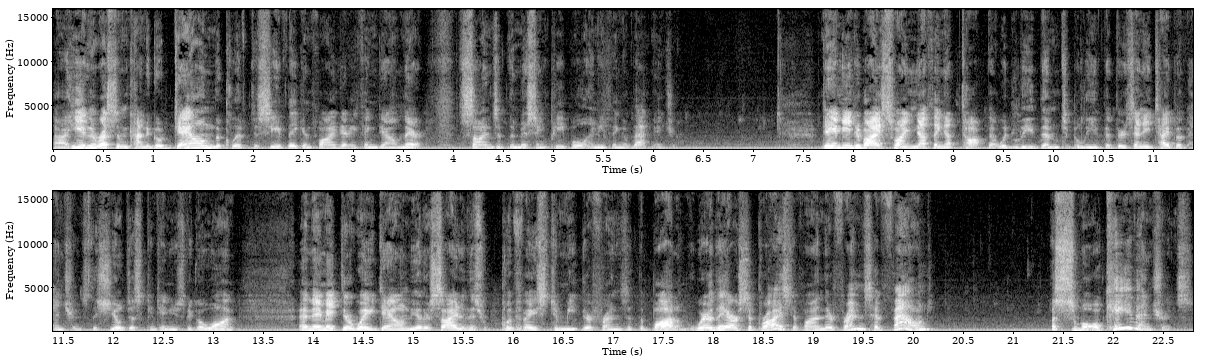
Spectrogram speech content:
Uh, he and the rest of them kind of go down the cliff to see if they can find anything down there. Signs of the missing people, anything of that nature. Dandy and Tobias find nothing up top that would lead them to believe that there's any type of entrance. The shield just continues to go on. And they make their way down the other side of this cliff face to meet their friends at the bottom, where they are surprised to find their friends have found a small cave entrance.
